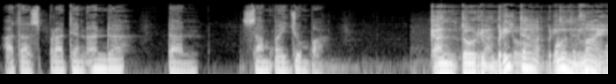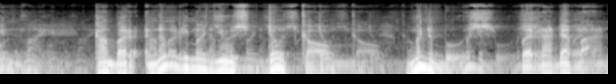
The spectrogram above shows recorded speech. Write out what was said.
atas perhatian Anda dan sampai jumpa. Kantor Berita Online Kabar 65news.com Menembus Peradaban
